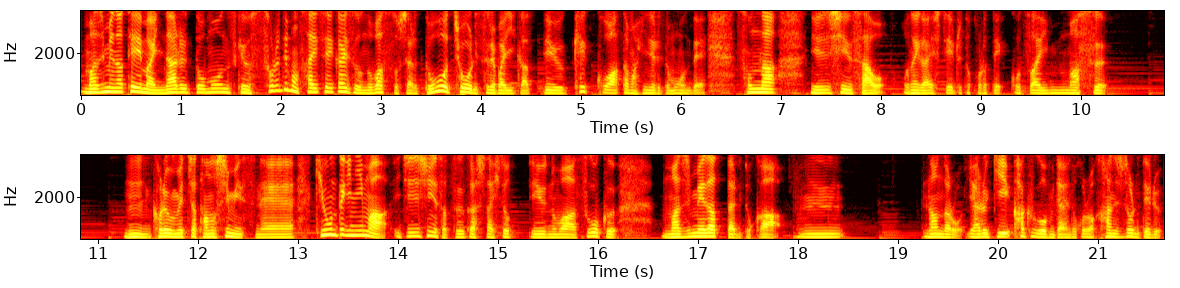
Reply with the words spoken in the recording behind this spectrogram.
真面目なテーマになると思うんですけど、それでも再生回数を伸ばすとしたらどう調理すればいいかっていう結構頭ひねると思うんで、そんな二次審査をお願いしているところでございます。うん、これもめっちゃ楽しみですね。基本的に今、一次審査通過した人っていうのは、すごく真面目だったりとか、うん、なんだろう、やる気、覚悟みたいなところは感じ取れてる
